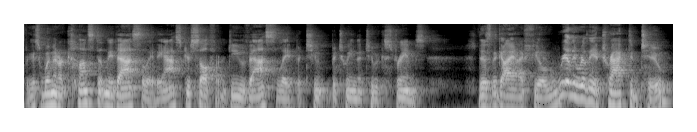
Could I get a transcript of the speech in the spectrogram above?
because women are constantly vacillating. Ask yourself, do you vacillate between the two extremes? There's the guy I feel really, really attracted to,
